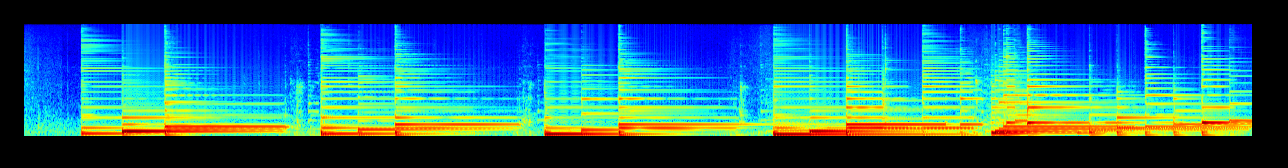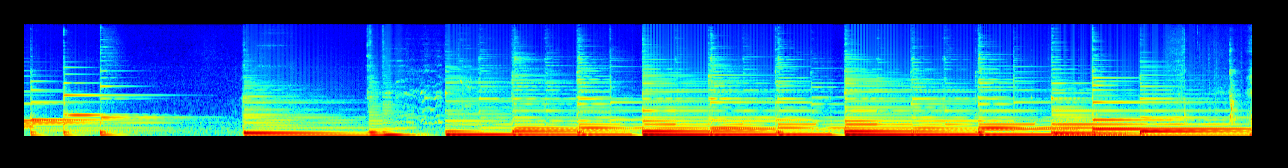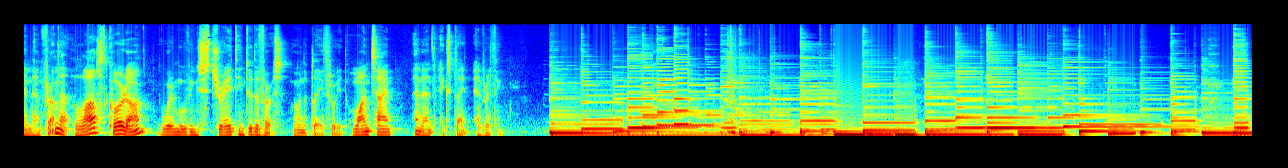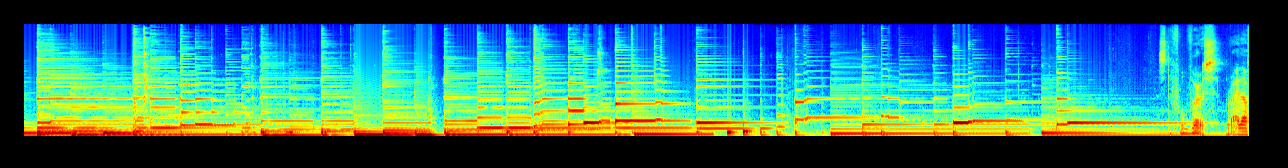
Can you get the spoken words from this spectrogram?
From that last chord on, we're moving straight into the verse. We're going to play through it one time and then explain everything.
